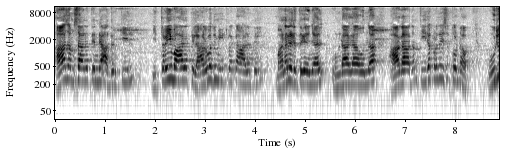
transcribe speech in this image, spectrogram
ആ സംസ്ഥാനത്തിന്റെ അതിർത്തിയിൽ ഇത്രയും ആഴത്തിൽ അറുപത് മീറ്ററൊക്കെ ആഴത്തിൽ മണലെടുത്തു കഴിഞ്ഞാൽ ഉണ്ടാകാവുന്ന ആഘാതം തീരപ്രദേശത്തുണ്ടാവും. ഒരു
